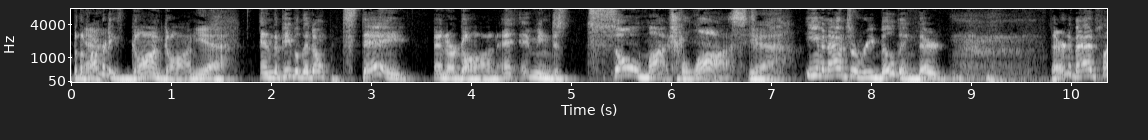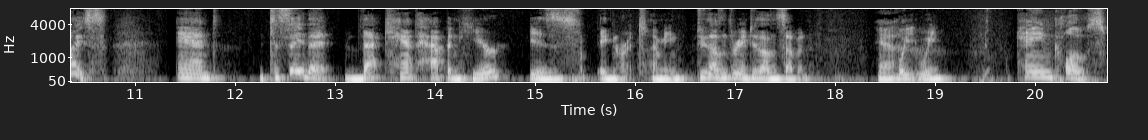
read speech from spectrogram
but the Yeah. property's gone gone Yeah. and the people that don't stay and are gone I, I mean just so much lost Yeah. even after rebuilding they're they're in a bad place and to say that that can't happen here is ignorant. I mean 2003 and 2007 Yeah. we we came close.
